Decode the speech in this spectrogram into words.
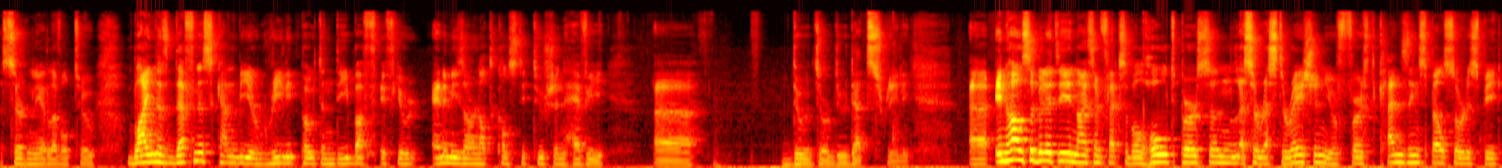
certainly at level 2. Blindness Deafness can be a really potent debuff if your enemies are not constitution heavy uh, dudes or dudettes really. Uh, enhance ability, nice and flexible. Hold person, lesser restoration, your first cleansing spell, so to speak.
